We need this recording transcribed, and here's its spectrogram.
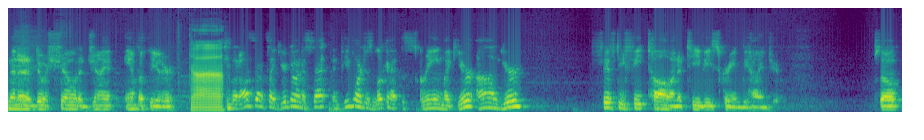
and then I'd do a show at a giant amphitheater. Uh, But also, it's like you're doing a set, and people are just looking at the screen. Like you're on, you're 50 feet tall on a TV screen behind you. So,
